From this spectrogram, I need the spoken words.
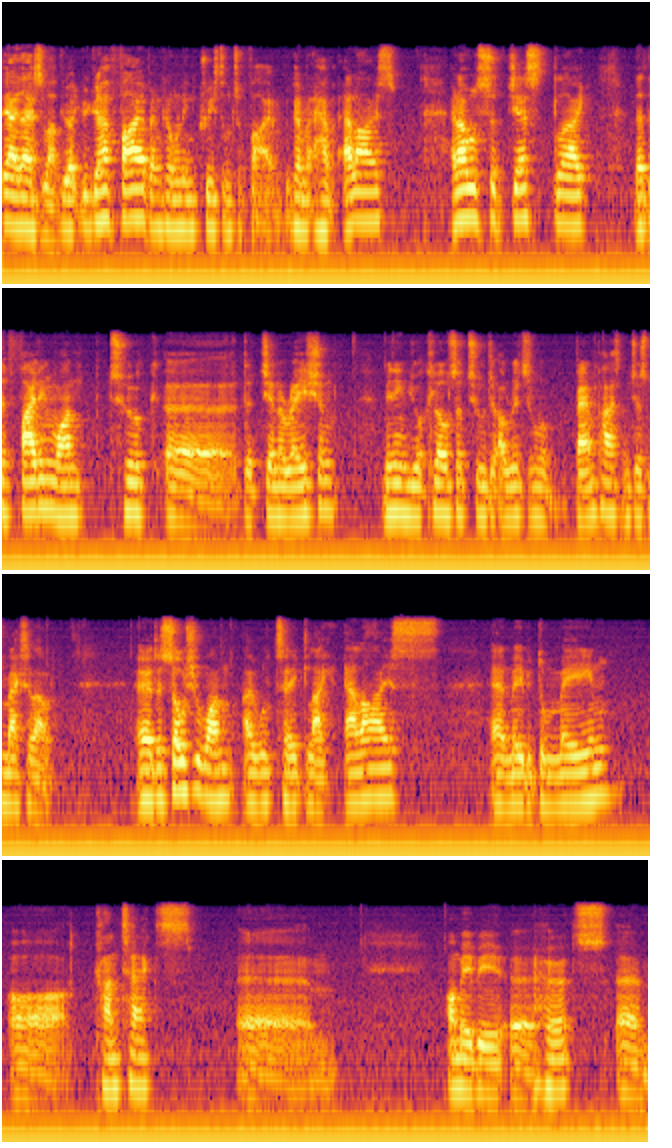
Yeah, there's a lot. You, you have five and can only increase them to five. You can have allies, and I will suggest like that the fighting one took uh, the generation, meaning you're closer to the original vampires, and just max it out. Uh, the social one I will take like allies and maybe domain or contacts um, or maybe uh, herds um,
